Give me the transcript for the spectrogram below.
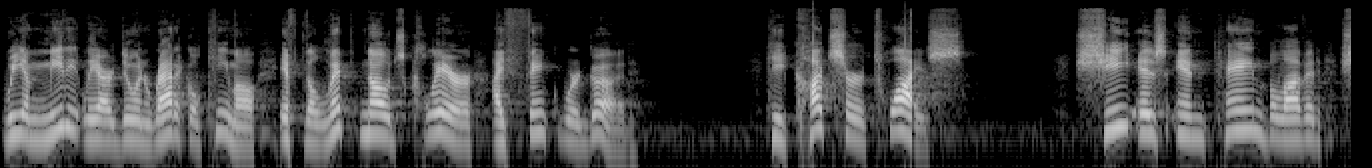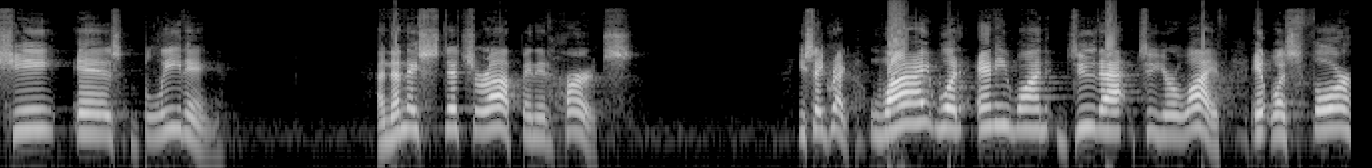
we immediately are doing radical chemo. If the lymph node's clear, I think we're good. He cuts her twice. She is in pain, beloved. She is bleeding. And then they stitch her up and it hurts. You say, Greg, why would anyone do that to your wife? It was for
